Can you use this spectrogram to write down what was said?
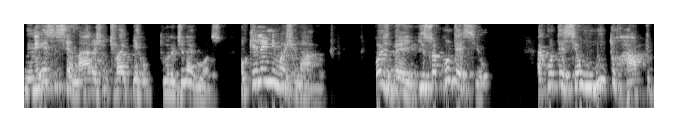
Nesse cenário, a gente vai ter ruptura de negócio, porque ele é inimaginável. Pois bem, isso aconteceu aconteceu muito rápido.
